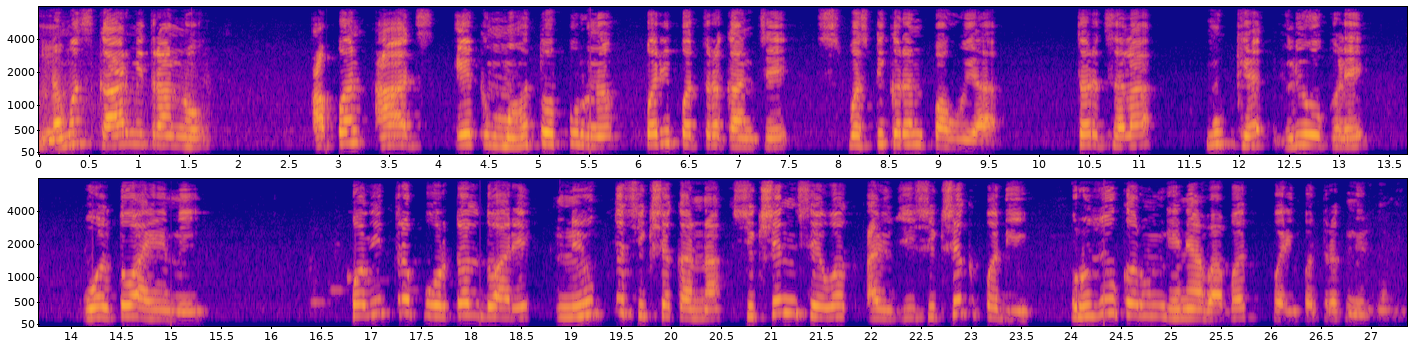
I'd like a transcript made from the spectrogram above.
नमस्कार मित्रांनो आपण आज एक महत्त्वपूर्ण परिपत्रकांचे स्पष्टीकरण पाहूया. तर चला मुख्य व्हिडिओकडे बोलतो आहे मी. पवित्र पोर्टलद्वारे नियुक्त शिक्षकांना शिक्षण सेवक ऐवजी शिक्षक पदी रुजू करून घेण्याबाबत परिपत्रक निर्गमित.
